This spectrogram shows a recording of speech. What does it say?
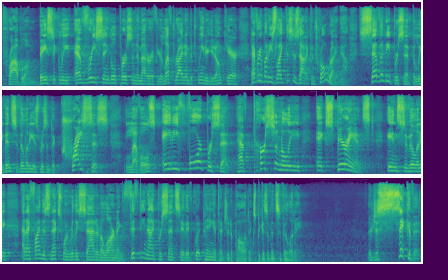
problem. Basically, every single person, no matter if you're left, right, in between, or you don't care, everybody's like, this is out of control right now. 70% believe incivility has risen to crisis levels. 84% have personally experienced incivility. And I find this next one really sad and alarming. 59% say they've quit paying attention to politics because of incivility. They're just sick of it,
